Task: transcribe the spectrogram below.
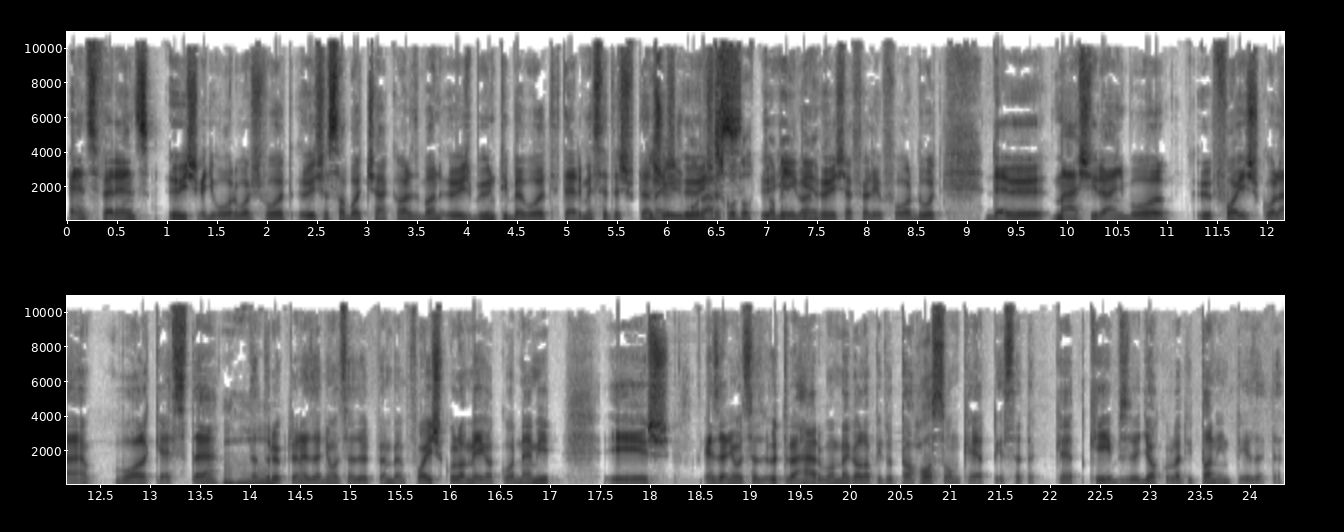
Enz Ferenc, ő is egy orvos volt, ő is a szabadságharcban, ő is büntibe volt természetes utána. És ő is boráskodott a végén. Van, ő is e felé fordult, de ő más irányból, ő faiskolá val kezdte, uh-huh. tehát rögtön 1850-ben faiskola, még akkor nem itt, és 1853-ban megalapította a haszonkertészeteket képző gyakorlati tanintézetet.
